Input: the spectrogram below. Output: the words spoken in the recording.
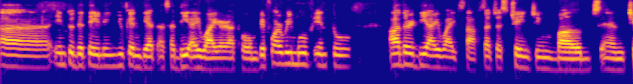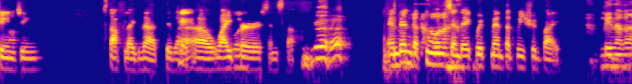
uh, into detailing you can get as a DIYer at home before we move into other DIY stuff such as changing bulbs and changing stuff like that, diba? Uh, wipers and stuff. And then the tools and the equipment that we should buy. Pinaka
